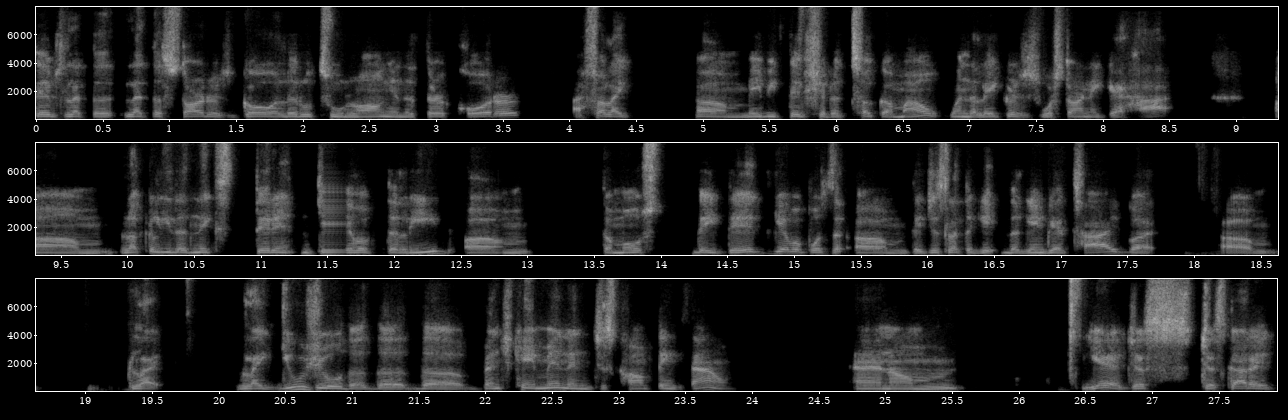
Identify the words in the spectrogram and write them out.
they've let the let the starters go a little too long in the third quarter. I felt like um, maybe they should have took them out when the Lakers were starting to get hot. Um, luckily, the Knicks didn't give up the lead. Um, the most they did give up was the, um they just let the game the game get tied, but um like like usual the the the bench came in and just calmed things down, and um yeah just just got it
